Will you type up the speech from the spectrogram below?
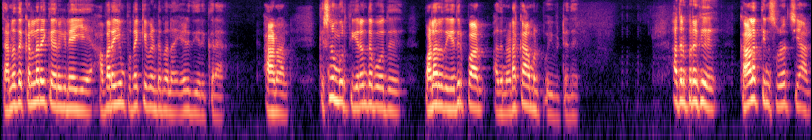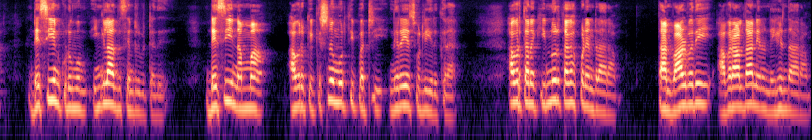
தனது கல்லறைக்கு அருகிலேயே அவரையும் புதைக்க வேண்டும் என எழுதியிருக்கிறார். ஆனால் கிருஷ்ணமூர்த்தி இறந்தபோது பலரது எதிர்ப்பால் அது நடக்காமல் போய்விட்டது. அதன் பிறகு காலத்தின் சுழற்சியால் டெசியின் குடும்பம் இங்கிலாந்து சென்று விட்டது டெசியின் அம்மா அவருக்கு கிருஷ்ணமூர்த்தி பற்றி நிறைய சொல்லியிருக்கிறார். அவர் தனக்கு இன்னொரு தகப்பன் என்றாராம். தான் வாழ்வதே அவரால் தான் என நெகிழ்ந்தாராம்.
